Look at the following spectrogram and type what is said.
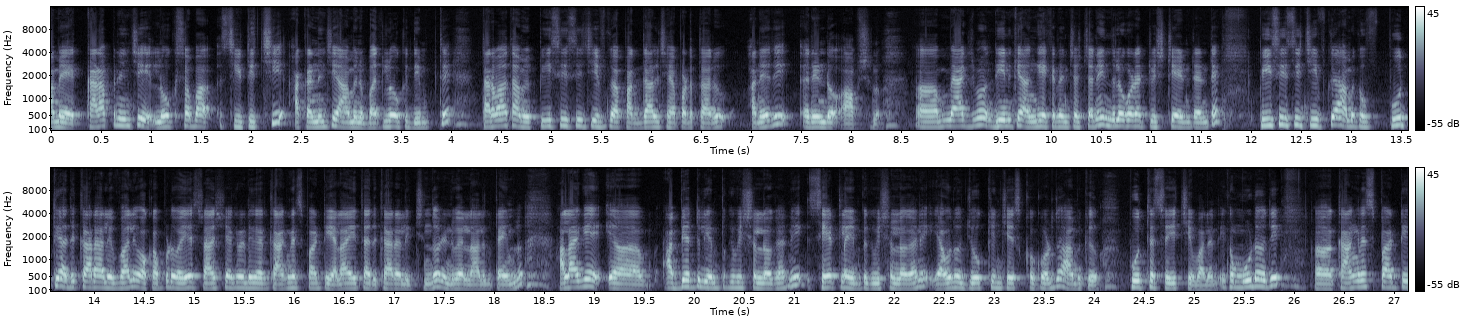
ఆమె కడప నుంచి లోక్సభ సీట్ ఇచ్చి అక్కడి నుంచి ఆమెను బరిలోకి దింపితే తర్వాత ఆమె పీసీసీ చీఫ్గా పగ్గాలు చేపడతారు అనేది రెండో ఆప్షన్. మ్యాక్సిమం దీనికి అంగీకరించవచ్చని ఇందులో కూడా ట్విస్ట్ ఏంటంటే పీసీసీ చీఫ్గా ఆమెకు పూర్తి అధికారాలు ఇవ్వాలి. ఒకప్పుడు వైఎస్ రాజశేఖర రెడ్డి గారి కాంగ్రెస్ పార్టీ ఎలా అయితే అధికారాలు ఇచ్చిందో రెండు వేల నాలుగు టైంలో అలాగే అభ్యర్థుల ఎంపిక విషయంలో కానీ సీట్ల ఎంపిక విషయంలో కానీ ఎవరు జోక్యం చేసుకోకూడదు ఆమెకు పూర్తి స్వేచ్ఛ ఇవ్వాలని. ఇక మూడవది కాంగ్రెస్ పార్టీ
